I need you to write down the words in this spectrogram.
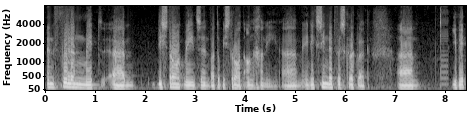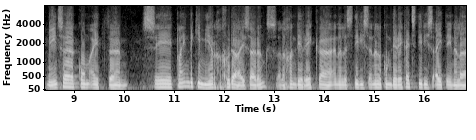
in voeling met ehm um, die straatmense en wat op die straat aangaan nie. Ehm um, en ek sien dit verskriklik. Ehm um, jy weet mense kom uit ehm um, sê klein bietjie meer gegoede huishoudings. Hulle gaan direk uh, in hulle studies in, hulle kom direk uit studies uit en hulle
